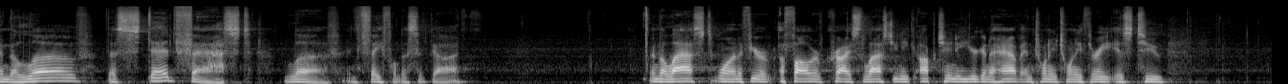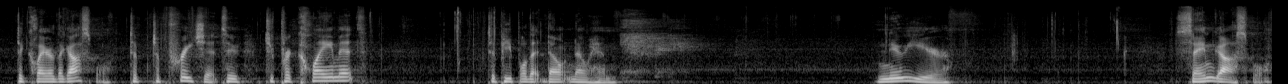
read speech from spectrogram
and the love, the steadfast love and faithfulness of God. And the last one, if you're a follower of Christ, the last unique opportunity you're going to have in 2023 is to declare the gospel, to, to preach it, to, to proclaim it to people that don't know Him. New year, same gospel,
